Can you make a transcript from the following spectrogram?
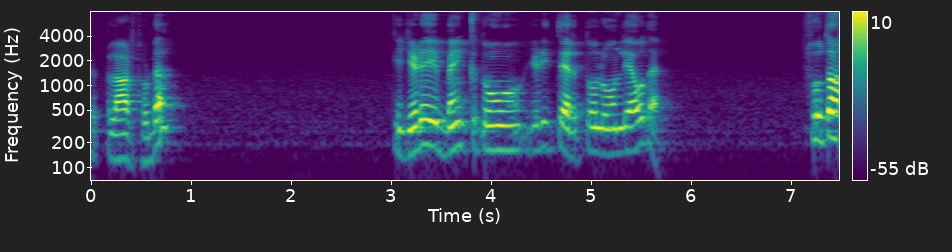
ਤੇ ਪਲਾਟ ਤੁਹਾਡਾ ਕਿ ਜਿਹੜੇ ਬੈਂਕ ਤੋਂ, ਜਿਹੜੀ ਧਿਰ ਤੋਂ ਲੋਨ ਲਿਆ ਉਹਦਾ। ਸੋ ਤਾਂ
